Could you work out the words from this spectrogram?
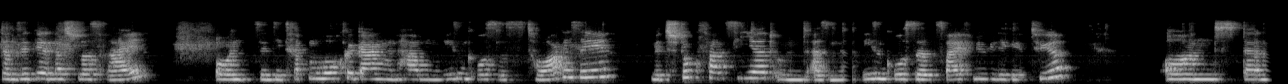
dann sind wir in das Schloss rein und sind die Treppen hochgegangen und haben ein riesengroßes Tor gesehen mit Stuck verziert und also eine riesengroße zweiflügelige Tür. Und dann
